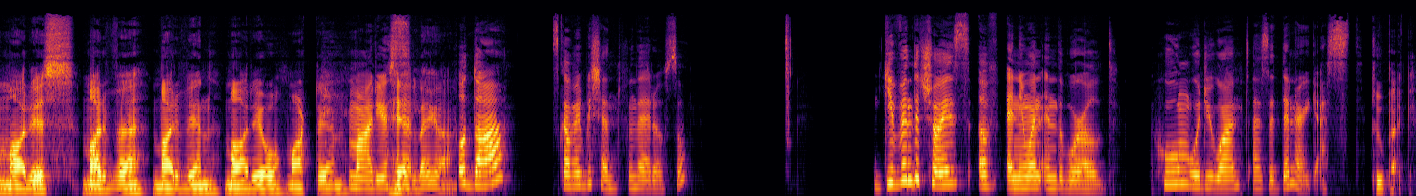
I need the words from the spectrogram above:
Marius, Marve, Marvin, Mario, Martin Marius. Hele greia. Og da skal vi bli kjent med dere også. Given the choice of anyone in the world, whom would you want as a dinner guest? Tupac.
